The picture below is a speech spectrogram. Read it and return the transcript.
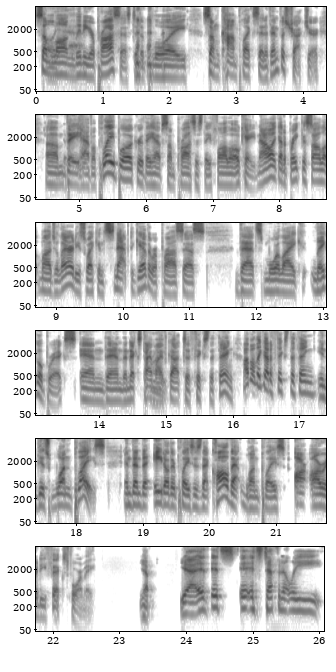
some Oh, long yeah. linear process to deploy some complex set of infrastructure. Um, They have a playbook or they have some process they follow. Okay, now I got to break this all up modularity so I can snap together a process that's more like Lego bricks. And then the next time Right. I've got to fix the thing, I've only got to fix the thing in this one place. And then the eight other places that call that one place are already fixed for me. Yep. Yeah, it, it's it's definitely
